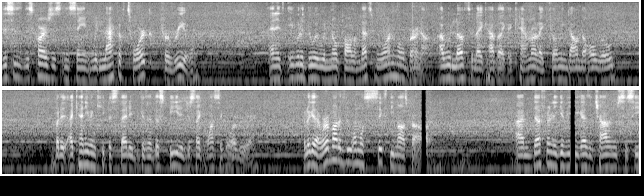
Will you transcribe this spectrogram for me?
This is this car is just insane with lack of torque for real. And it's able to do it with no problem. That's one whole burnout. I would love to like have like a camera like filming down the whole road. But it, I can't even keep it steady because at this speed it just like wants to go everywhere. But look at that, we're about to do almost 60 miles per hour. I'm definitely giving you guys a challenge to see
